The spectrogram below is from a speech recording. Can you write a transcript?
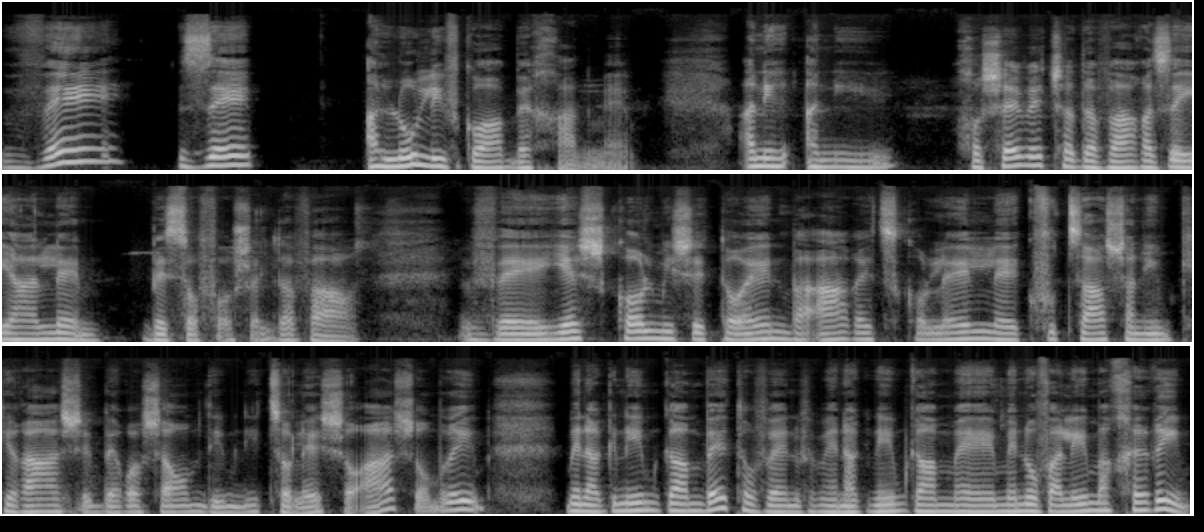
וזה עלול לפגוע באחד מהם. אני, אני חושבת שהדבר הזה ייעלם בסופו של דבר. ויש כל מי שטוען בארץ, כולל אה, קבוצה שאני מכירה שבראשה עומדים ניצולי שואה, שאומרים, מנגנים גם בטהובן ומנגנים גם אה, מנוולים אחרים.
